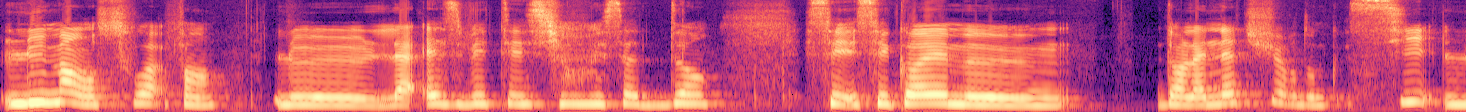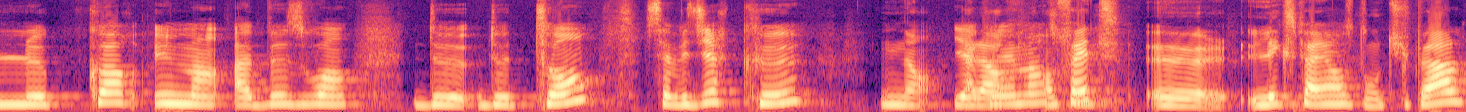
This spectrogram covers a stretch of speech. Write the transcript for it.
l'humain en soi, enfin, le, la SVT, si on met ça dedans, c'est c'est quand même euh, dans la nature. Donc, si le corps humain a besoin de, de temps, ça veut dire que Non. il y a Alors, quand même un en truc. fait, euh, l'expérience dont tu parles,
